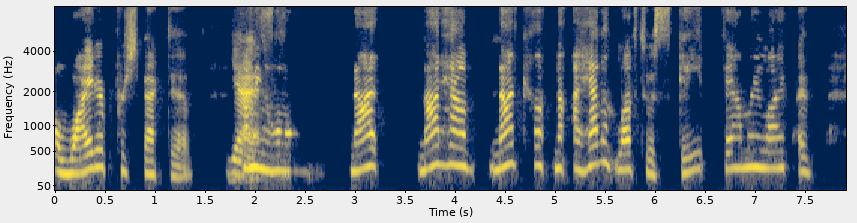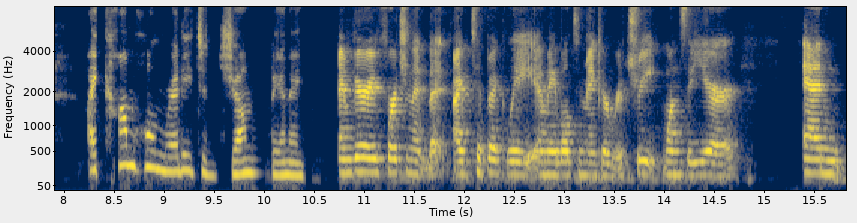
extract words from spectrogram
a wider perspective. Yes. Coming home not not have not, not I haven't left to escape family life. I've I come home ready to jump in and I'm very fortunate that I typically am able to make a retreat once a year. And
